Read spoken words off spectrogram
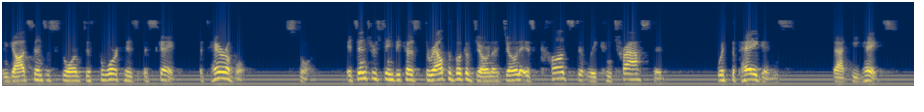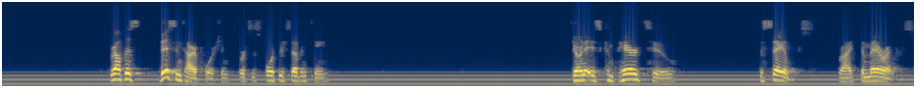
And God sends a storm to thwart his escape. A terrible storm. It's interesting because throughout the book of Jonah, Jonah is constantly contrasted with the pagans that he hates. Throughout this, this entire portion, verses 4 through 17, Jonah is compared to the sailors, right? The mariners.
